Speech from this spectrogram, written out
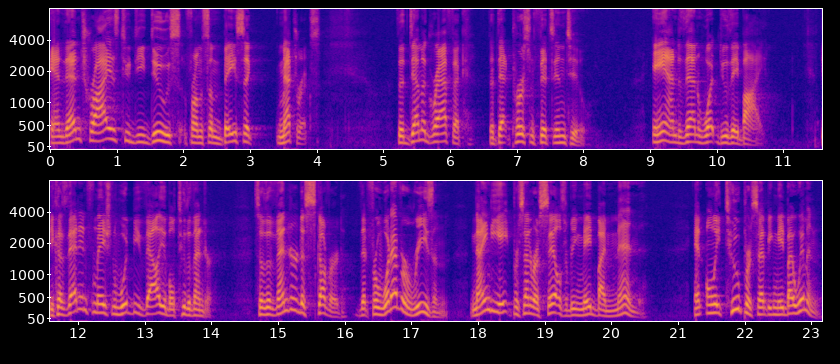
and then tries to deduce from some basic metrics the demographic that that person fits into. And then what do they buy? Because that information would be valuable to the vendor. So the vendor discovered that for whatever reason, 98% of our sales are being made by men and only 2% being made by women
